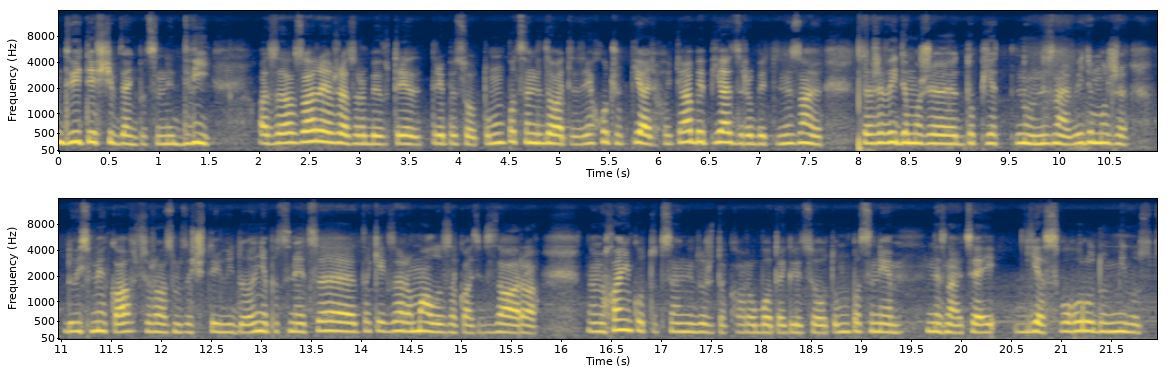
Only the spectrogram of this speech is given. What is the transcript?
2 тисячі в день, пацани. Дві. А за, зараз я вже зробив 3, 3500. Тому, пацани, давайте. Я хочу 5, хоча б 5 зробити. Не знаю. Це вже вийде, може, до 5, ну, не знаю, вийде, може, до 8к все разом за 4 відео. Ні, пацани, це так як зараз мало заказів. Зараз на механіку, то це не дуже така робота як для цього. Тому, пацани, не знаю, це є свого роду мінус.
